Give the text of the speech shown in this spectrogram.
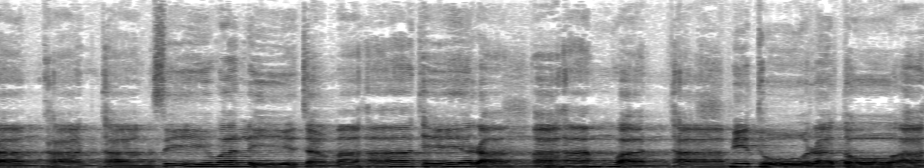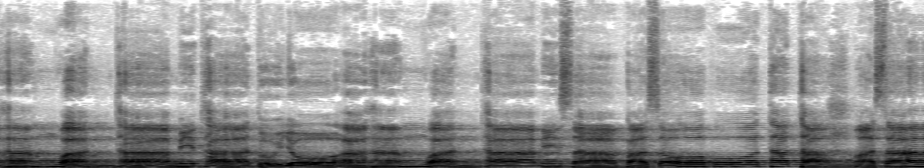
รังคันทังสีวลีจะมหาเทรังอาหังวันทามิทุระโตอาหัง วันทามิทาตุโยอาหังวันทามิสาภโสพุทธธรรมสัง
